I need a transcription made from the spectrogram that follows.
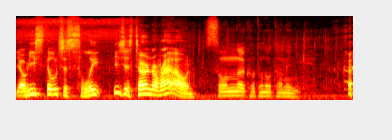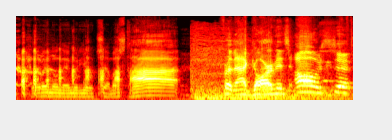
Yo, he's still just asleep. He's just turned around. そんなことのために俺の眠りを邪魔した Ah, for that garbage. Oh shit.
